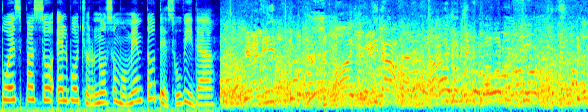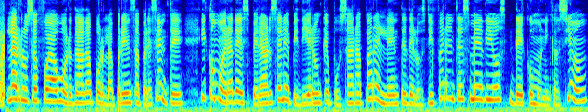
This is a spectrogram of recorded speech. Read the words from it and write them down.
pues pasó el bochornoso momento de su vida. La rusa fue abordada por la prensa presente y como era de esperarse le pidieron que posara para el lente de los diferentes medios de comunicación.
